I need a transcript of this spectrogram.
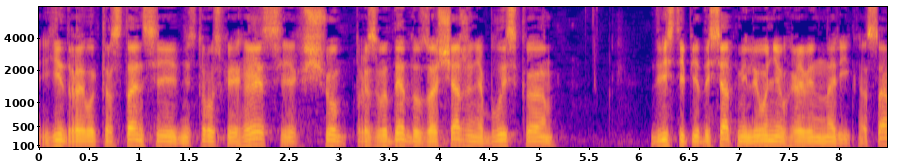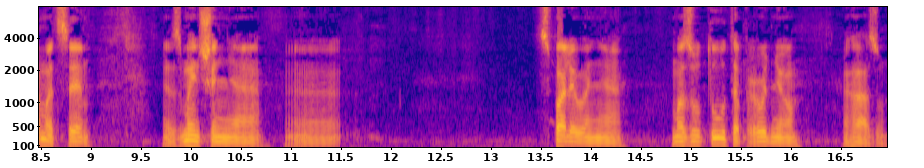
гідроелектростанції Дністровської ГЕС, якщо призведе до заощадження близько 250 мільйонів гривень на рік. А саме це зменшення е, спалювання мазуту та природнього газу.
